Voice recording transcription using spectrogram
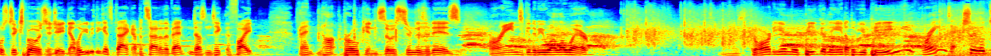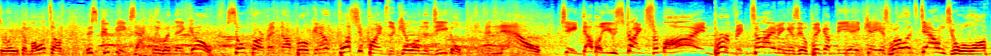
Most exposed to JW, but he gets back up inside of the vent and doesn't take the fight. Vent not broken, so as soon as it is, Rain's going to be well aware. As Guardian will peek on the AWP. Rain's actually looked away with the Molotov. This could be exactly when they go. So far, Vent not broken out. Flusha finds the kill on the Deagle. And now, JW strikes from behind. Perfect timing as he'll pick up the AK as well. It's down to Olof.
